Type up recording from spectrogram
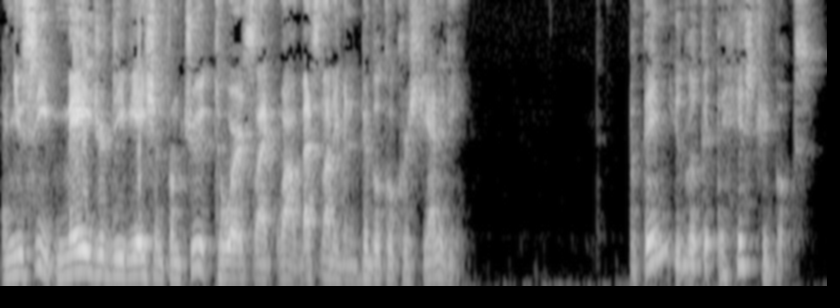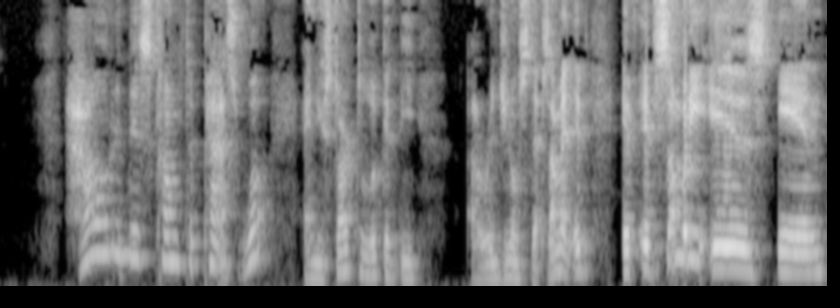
And you see major deviation from truth to where it's like, wow, that's not even biblical Christianity. But then you look at the history books. How did this come to pass? Well, and you start to look at the original steps. I mean, if if if somebody is in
